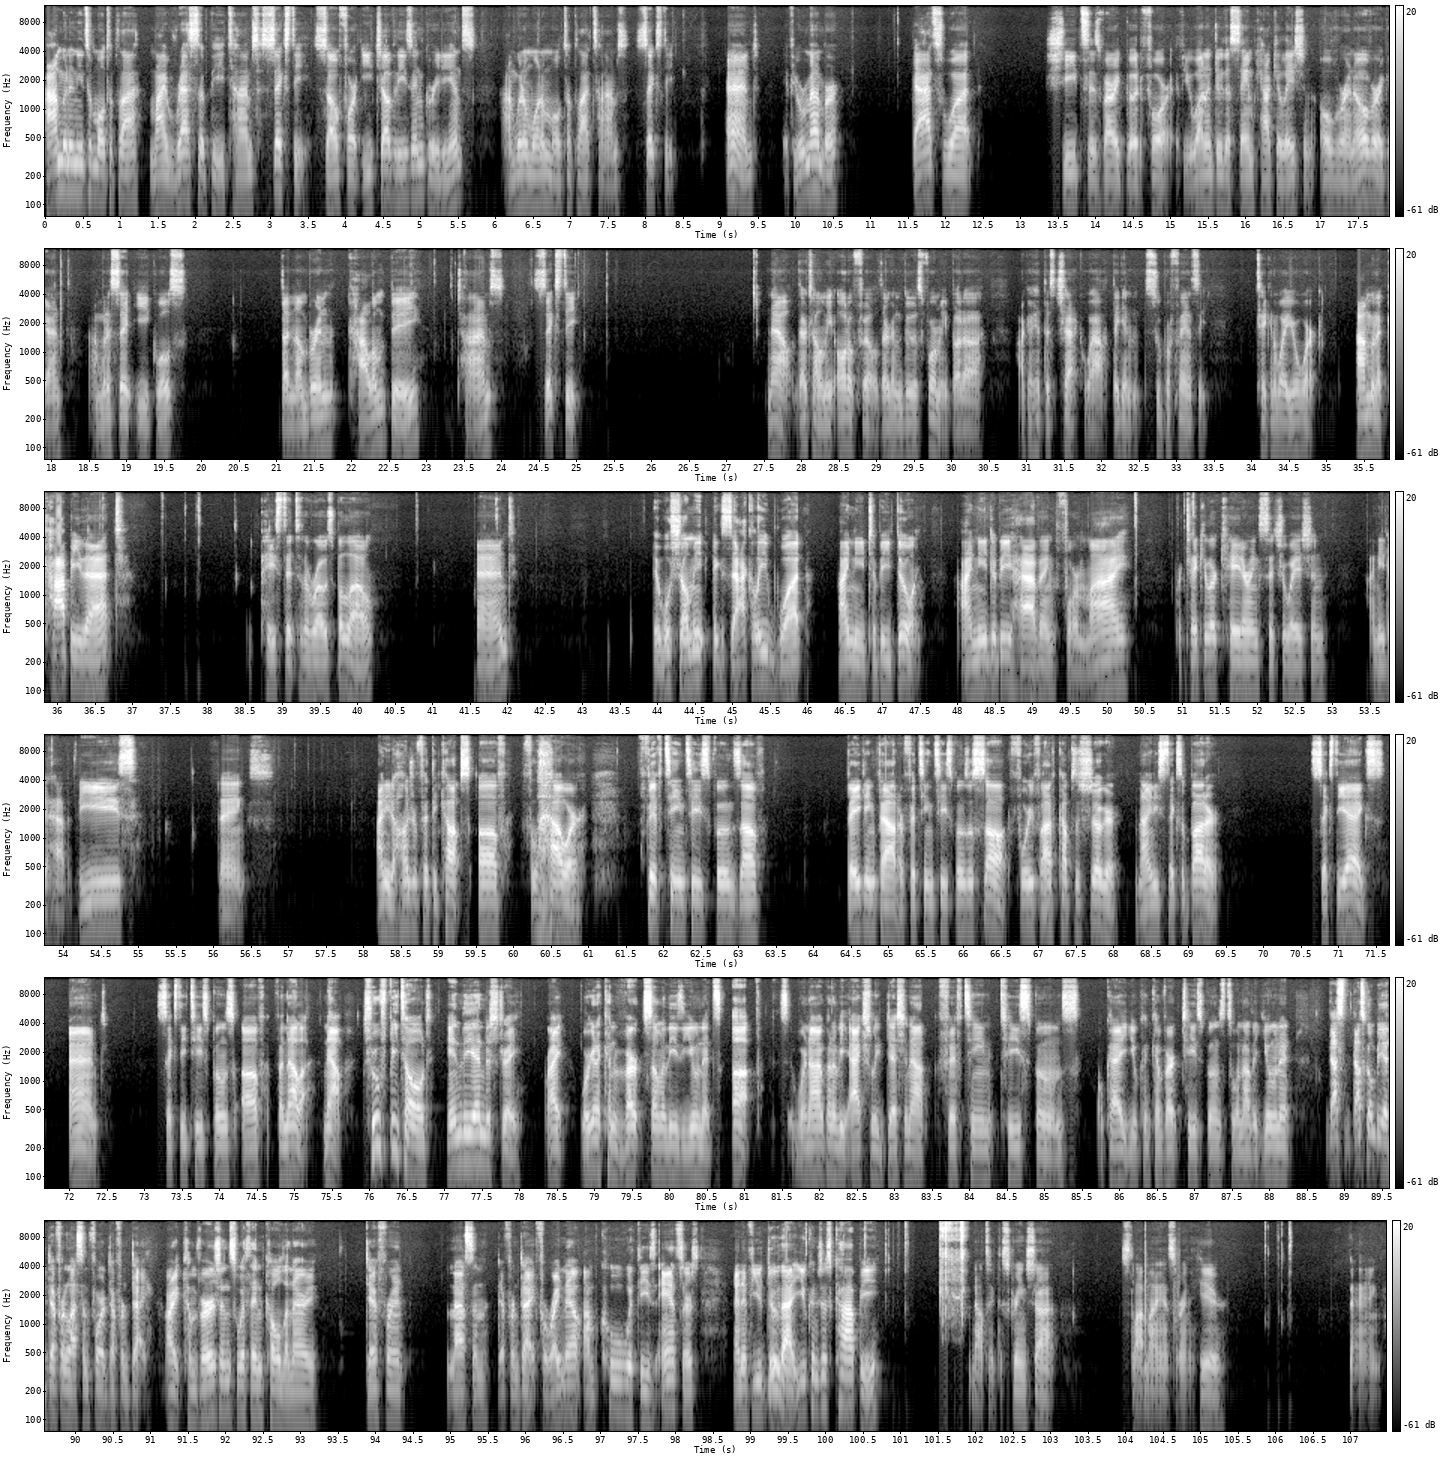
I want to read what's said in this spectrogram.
I'm going to need to multiply my recipe times 60. So for each of these ingredients, I'm going to want to multiply times 60. And if you remember, that's what Sheets is very good for. If you want to do the same calculation over and over again, I'm going to say equals the number in column B times 60. Now, they're telling me autofill. They're going to do this for me, but uh, I can hit this check. Wow, they're getting super fancy, taking away your work. I'm going to copy that. paste it to the rows below, and it will show me exactly what I need to be doing. I need to be having for my particular catering situation, I need to have these things. I need 150 cups of flour, 15 teaspoons of baking powder, 15 teaspoons of salt, 45 cups of sugar, 90 sticks of butter, 60 eggs, and 60 teaspoons of vanilla. Now, truth be told, in the industry, right, we're going to convert some of these units up. So we're not going to be actually dishing out 15 teaspoons. Okay, you can convert teaspoons to another unit. That's that's going to be a different lesson for a different day. All right, conversions within culinary, different lesson, different day. For right now, I'm cool with these answers. And if you do that, you can just copy. Now take the screenshot, slide my answer in here. Bang.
